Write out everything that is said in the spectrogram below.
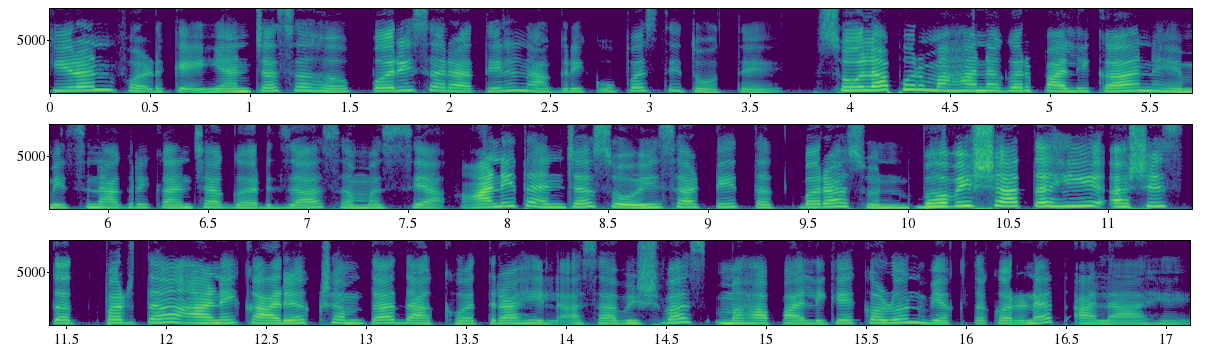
किरण फडके यांच्यासह परिसरातील नागरिक उपस्थित होते. सोलापूर महानगरपालिका नेहमीच नागरिकांच्या गरजा समस्या आणि त्यांच्या सोयीसाठी तत्पर असून भविष्यातही अशीच तत्परता आणि कार्यक्षमता दाखवत राहील असा विश्वास महापालिकेकडून व्यक्त करण्यात आला आहे.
